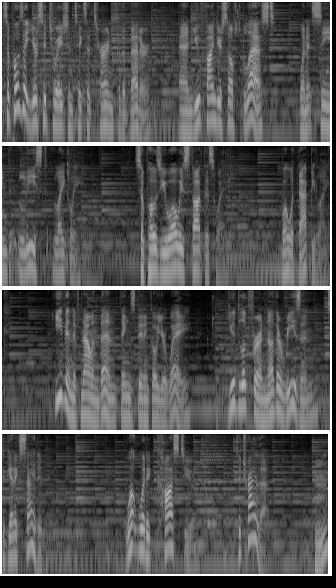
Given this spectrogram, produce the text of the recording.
Suppose that your situation takes a turn for the better, and you find yourself blessed when it seemed least likely. Suppose you always thought this way. What would that be like? Even if now and then things didn't go your way, you'd look for another reason to get excited. What would it cost you to try that? Hmm?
